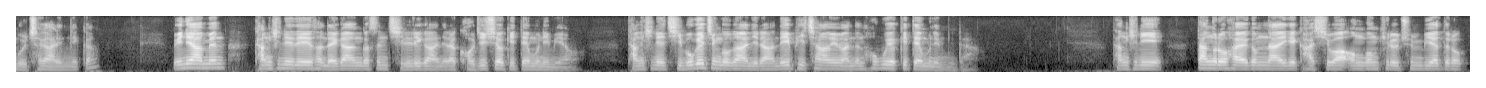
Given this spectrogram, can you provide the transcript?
물체가 아닙니까? 왜냐하면 당신에 대해서 내가 한 것은 진리가 아니라 거짓이었기 때문이며 당신의 지복의 증거가 아니라 내 비참함에 맞는 허구였기 때문입니다. 당신이 땅으로 하여금 나에게 가시와 엉겅퀴를 준비하도록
